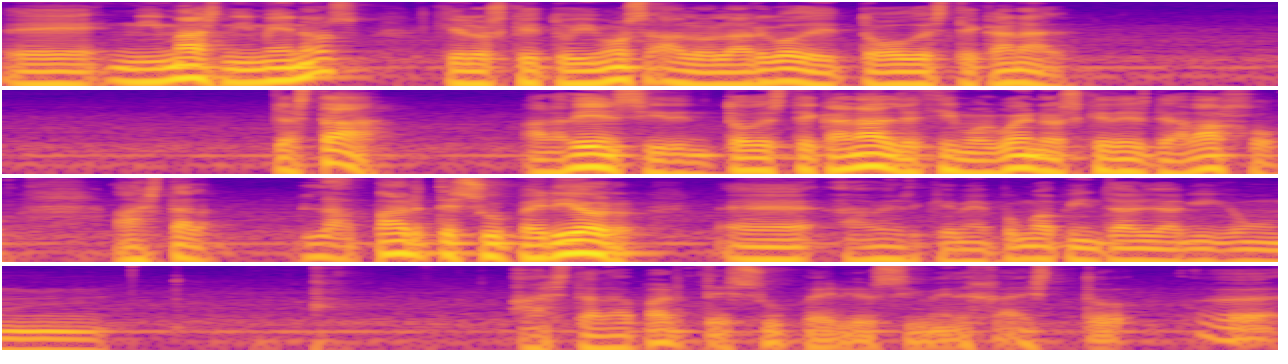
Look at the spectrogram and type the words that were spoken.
eh, ni más ni menos que los que tuvimos a lo largo de todo este canal. Ya está. Ahora bien, si en todo este canal decimos, bueno, es que desde abajo hasta la, parte superior, eh, a ver, que me pongo a pintar yo aquí con un, hasta la parte superior, si me deja esto, eh,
